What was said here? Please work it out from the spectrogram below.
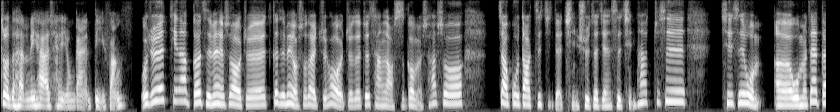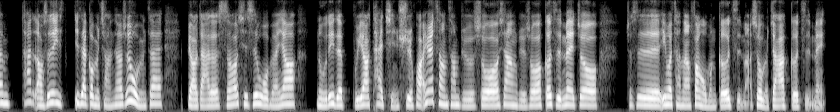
做的很厉害而且很勇敢的地方。我觉得听到鸽子妹的时候，我觉得鸽子妹有说到一句话，我觉得就常老师跟我们说，他说照顾到自己的情绪这件事情，他就是其实我呃我们在跟他老师一一直在跟我们强调，就是我们在表达的时候，其实我们要努力的不要太情绪化，因为常常比如说像比如说鸽子妹就就是因为常常放我们鸽子嘛，所以我们叫她鸽子妹。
